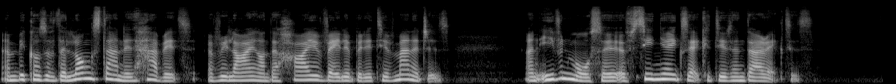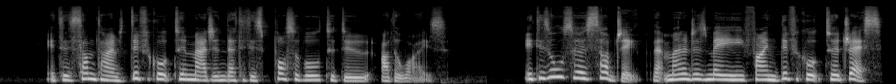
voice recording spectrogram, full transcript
and because of the long standing habit of relying on the high availability of managers, and even more so of senior executives and directors. It is sometimes difficult to imagine that it is possible to do otherwise. It is also a subject that managers may find difficult to address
